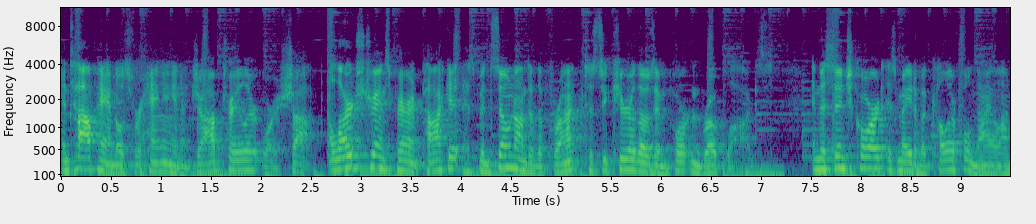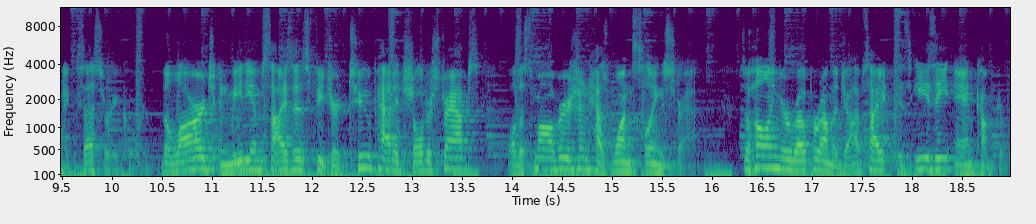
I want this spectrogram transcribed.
and top handles for hanging in a job trailer or a shop. A large transparent pocket has been sewn onto the front to secure those important rope logs. And the cinch cord is made of a colorful nylon accessory cord. The large and medium sizes feature two padded shoulder straps, while the small version has one sling strap so hauling your rope around the job site is easy and comfortable.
